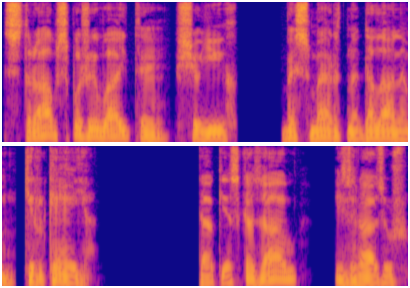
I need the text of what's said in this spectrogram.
страв споживайте, що їх безсмертна дала нам кіркея. Так я сказав, і зразу ж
